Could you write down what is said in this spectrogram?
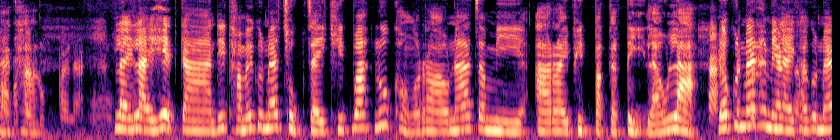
นะคะหลาย ๆ เหตุการณ์ที่ทำให้คุณแม่ฉุกใจคิดว่าลูกของเราน่าจะมีอะไรผิดปกติแล้วล่ะ แล้วคุณแม่ทำยังไงคะคุณแม่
